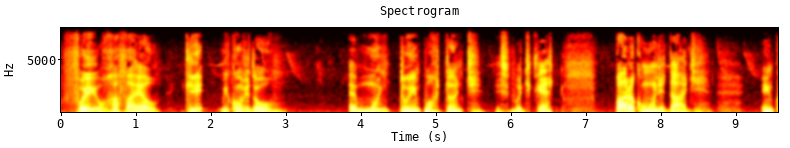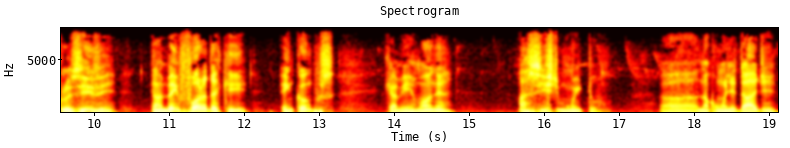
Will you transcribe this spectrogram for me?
foi o Rafael que me convidou. É muito importante esse podcast para a comunidade, inclusive também fora daqui, em Campos, que a minha irmã né, assiste muito uh, na comunidade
